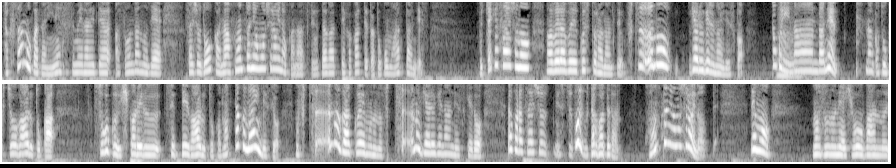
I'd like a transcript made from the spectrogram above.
たくさんの方にね、勧められて遊んだので、最初どうかな本当に面白いのかなって疑ってかかってたとこもあったんです。ぶっちゃけ最初のマベラブエクストラなんて普通のギャルゲじゃないですか。特になんらね、なんか特徴があるとか、すごく惹かれる設定があるとか全くないんですよ。普通の学園ものの普通のギャルゲなんですけど、だから最初、すごい疑ってたの。本当に面白いのって。でも、まあそのね、評判の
